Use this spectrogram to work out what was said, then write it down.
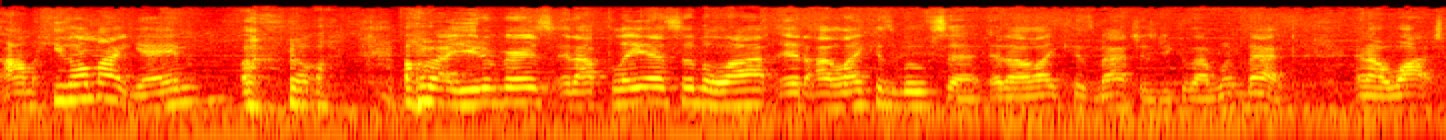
um, he's on my game, on my universe, and I play as him a lot, and I like his moveset, and I like his matches because I went back and I watched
